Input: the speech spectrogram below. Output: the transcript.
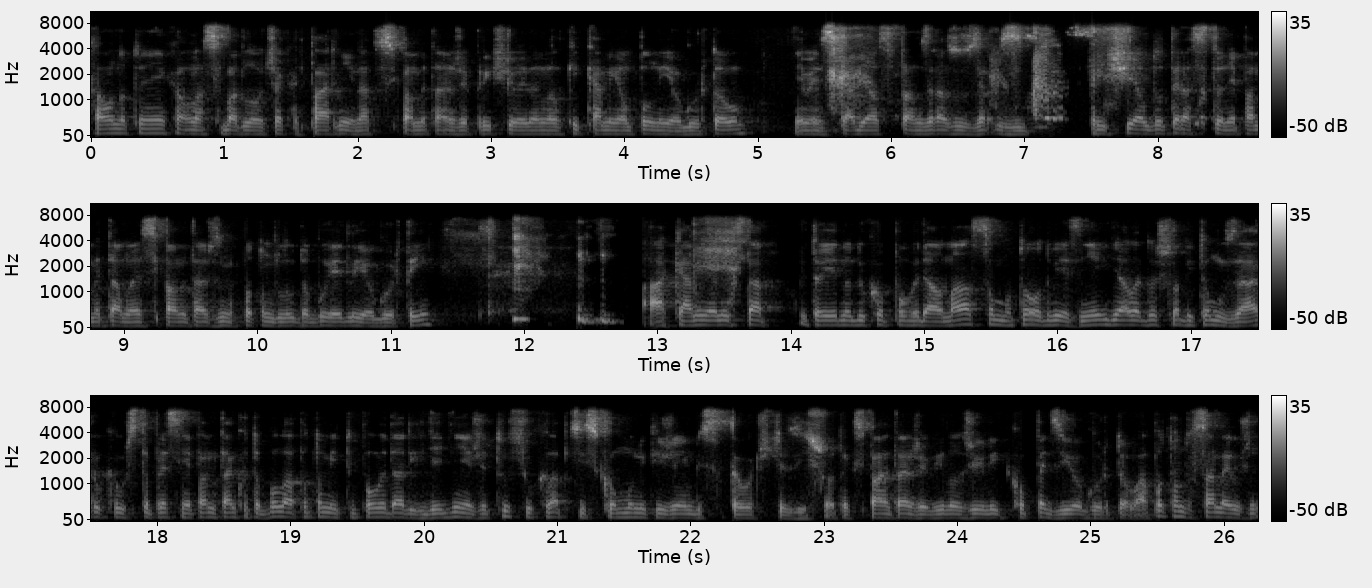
A ono to nenechalo na seba dlho čakať pár dní. Na to si pamätám, že prišiel jeden veľký kamión plný jogurtov. Neviem, skadiaľ som tam zrazu z, z, prišiel, doteraz si to nepamätám, len si pamätám, že sme potom dlhú dobu jedli jogurty. A kamionista to jednoducho povedal, mal som to odviezť niekde, ale došla by tomu záruka, už si to presne nepamätám, ako to bolo a potom mi tu povedali v dedine, že tu sú chlapci z komunity, že im by sa to určite zišlo. Tak si pamätám, že vyložili kopec jogurtov a potom to samé už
